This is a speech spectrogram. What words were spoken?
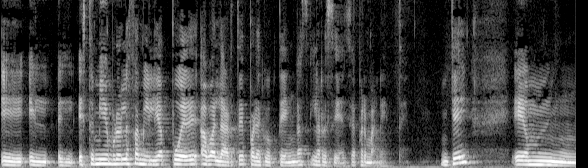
eh, este miembro de la familia puede avalarte para que obtengas la residencia permanente. Em,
